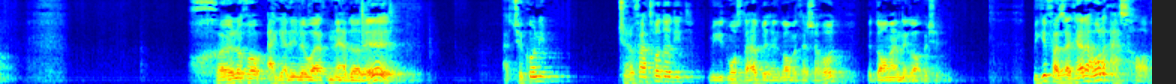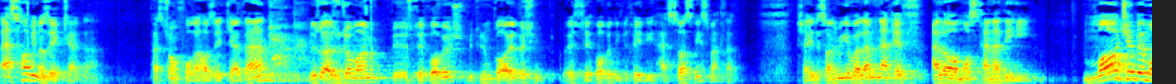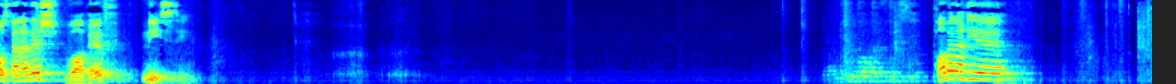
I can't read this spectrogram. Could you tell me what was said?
خیلی خب اگر این روایت نداره پس چه کنیم؟ چرا فتوا دادید؟ میگید مستحب به هنگام تشهد به دامن نگاه بشه. میگه فذکر حال اصحاب. اصحاب اینو ذکر کردن. پس چون فقها ذکر کردن لذا از اونجا ما هم به استحبابش می‌تونیم قائل بشیم. استحباب دیگه خیلی حساس نیست مطلب. شهید ثانی میگه ولم نقف علا مستندهی. ما چه به مستندش واقف نیستیم. پاورقیه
